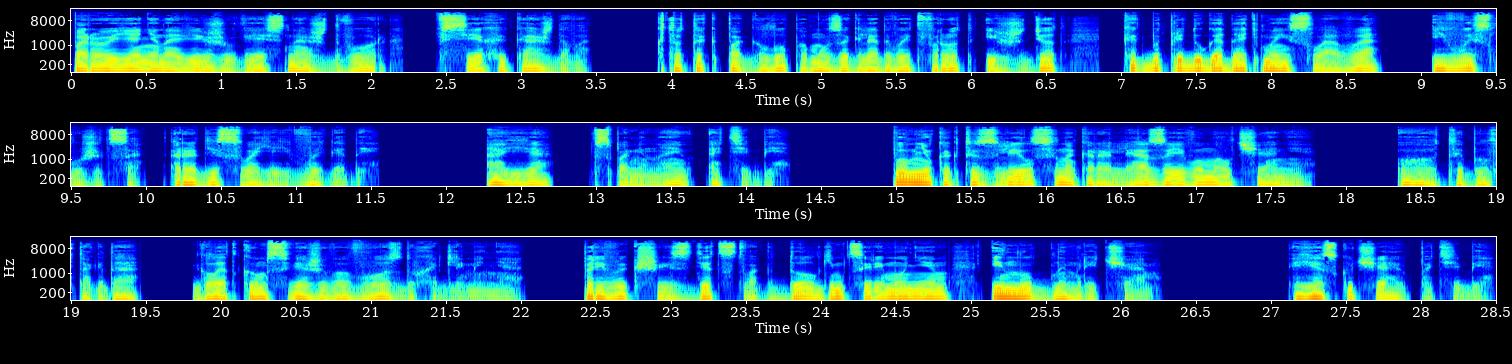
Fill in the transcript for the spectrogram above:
Порой я ненавижу весь наш двор, всех и каждого, кто так по-глупому заглядывает в рот и ждет, как бы предугадать мои слова и выслужиться ради своей выгоды. А я вспоминаю о тебе. Помню, как ты злился на короля за его молчание. О, ты был тогда глотком свежего воздуха для меня, привыкший с детства к долгим церемониям и нудным речам. Я скучаю по тебе,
